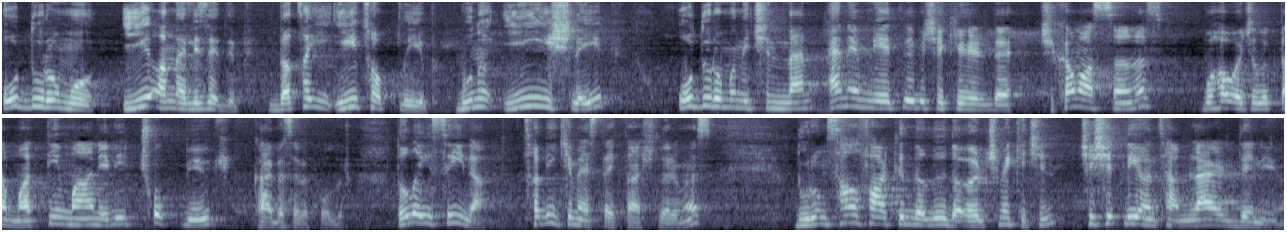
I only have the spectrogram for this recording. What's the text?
o durumu iyi analiz edip, datayı iyi toplayıp, bunu iyi işleyip o durumun içinden en emniyetli bir şekilde çıkamazsanız bu havacılıkta maddi manevi çok büyük kayba sebep olur. Dolayısıyla tabii ki meslektaşlarımız durumsal farkındalığı da ölçmek için çeşitli yöntemler deniyor.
